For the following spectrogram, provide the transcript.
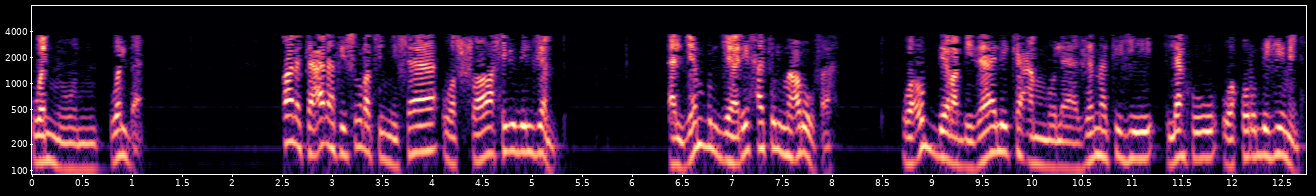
والنون والباء. قال تعالى في سورة النساء والصاحب بالجنب. الجنب الجارحة المعروفة وعبر بذلك عن ملازمته له وقربه منه.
